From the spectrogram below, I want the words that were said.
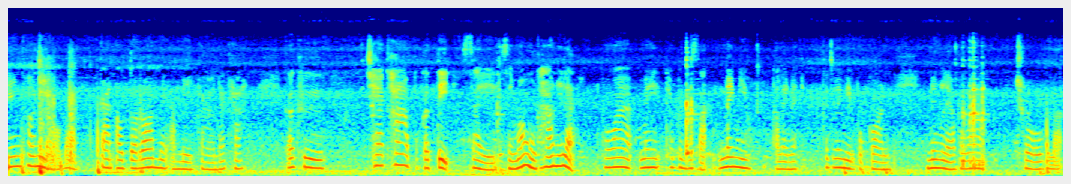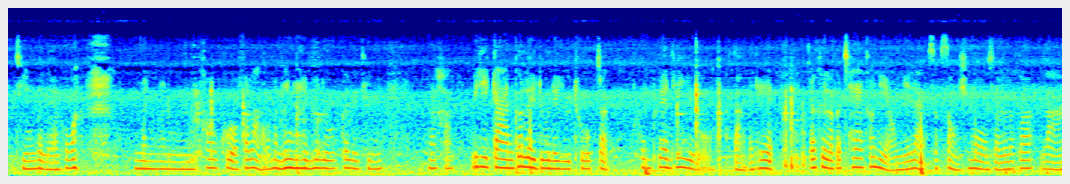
นึ่งข้าวเหนียวแบบการเอาตัวรอดในอเมริกานะคะ ก็คือแช่ข้าวปกติใส่ใส่หม้อหุงข้าวนี่แหละ เพราะว่าไม่ถ้าเป็นภาษาไม่มีอะไรนะ ก็จะไม่มีอุปกรณ์นึ่งแล้วเพราะว่าโทรไปละทิ้งไปแล้ว เพราะว่ามันมันเข้าครัวฝรั่งแล้วมันยังไงไม่รู้ก็เลยทิ้งนะคะ วิธีการก็เลยดูใน YouTube จาก เพื่อนๆที่อยู่ต่างประเทศ ก็คือเราก็แช่ข้าวเหนียวนี้แหละสักสองชั่วโมงเสร็จแล้วเราก็ล้าง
